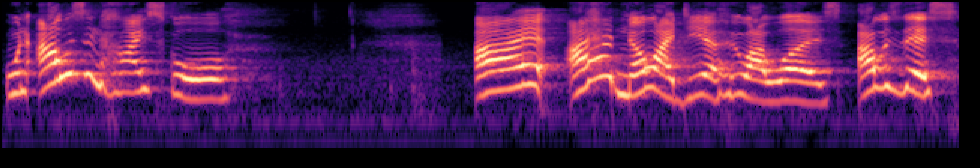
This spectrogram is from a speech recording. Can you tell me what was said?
when I was in high school, I I had no idea who I was. I was this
